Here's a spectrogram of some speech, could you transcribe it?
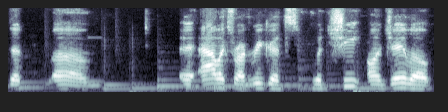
that um, Alex Rodriguez would cheat on J Lo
